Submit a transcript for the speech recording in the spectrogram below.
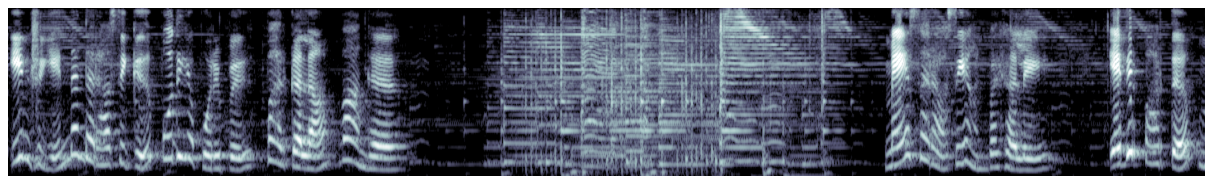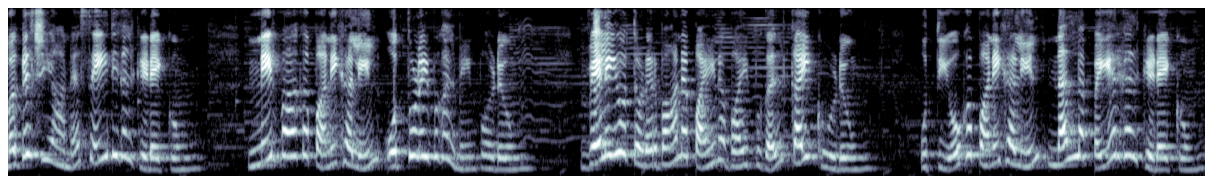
இன்று எந்தெந்த ராசிக்கு புதிய பொறுப்பு? பார்க்கலாம் வாங்க. மேசராசி அன்பர்களே எதிர்பார்த்த மகிழ்ச்சியான செய்திகள் கிடைக்கும். நிர்வாக பணிகளில் ஒத்துழைப்புகள் மேம்படும். வெளியூர் தொடர்பான பயண வாய்ப்புகள் கைகூடும். உத்தியோக பணிகளில் நல்ல பெயர்கள் கிடைக்கும்.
